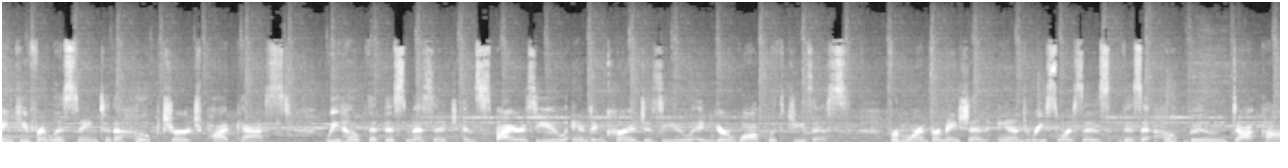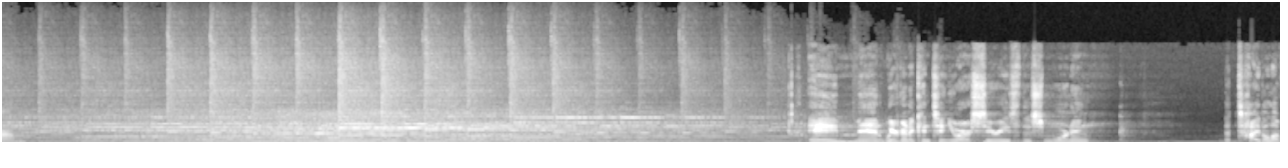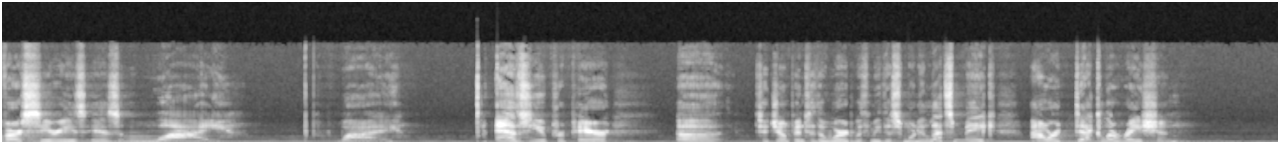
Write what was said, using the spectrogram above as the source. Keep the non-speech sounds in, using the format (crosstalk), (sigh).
Thank you for listening to the Hope Church podcast. We hope that this message inspires you and encourages you in your walk with Jesus. For more information and resources, visit hopeboon.com. Amen. We're going to continue our series this morning. The title of our series is Why? Why? As you prepare uh, to jump into the word with me this morning, let's make our declaration,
